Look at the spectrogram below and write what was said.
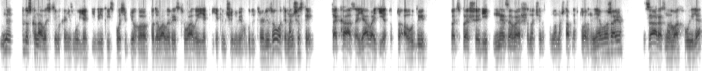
недосконалості механізму, як і в який спосіб його подавали, реєстрували, як яким чином його будуть реалізовувати. Менше з тим, така заява є. Тобто, аудит 21 рік не завершено через повномасштабне вторгнення. Я вважаю зараз нова хвиля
